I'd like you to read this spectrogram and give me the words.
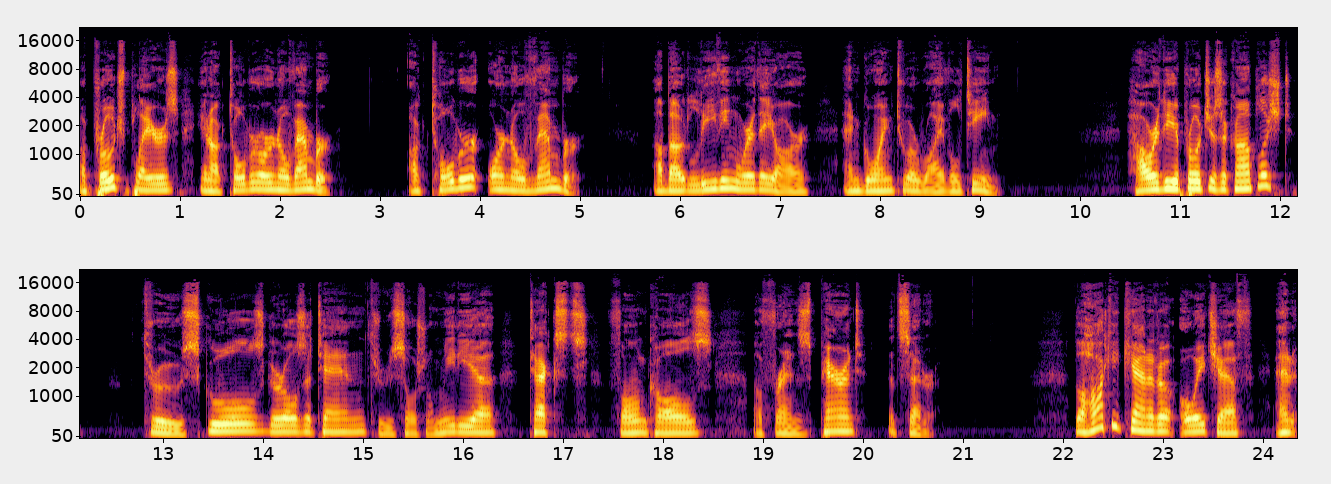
approach players in October or November, October or November, about leaving where they are and going to a rival team. How are the approaches accomplished? Through schools girls attend, through social media, texts, phone calls, a friend's parent, etc. The Hockey Canada OHF and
